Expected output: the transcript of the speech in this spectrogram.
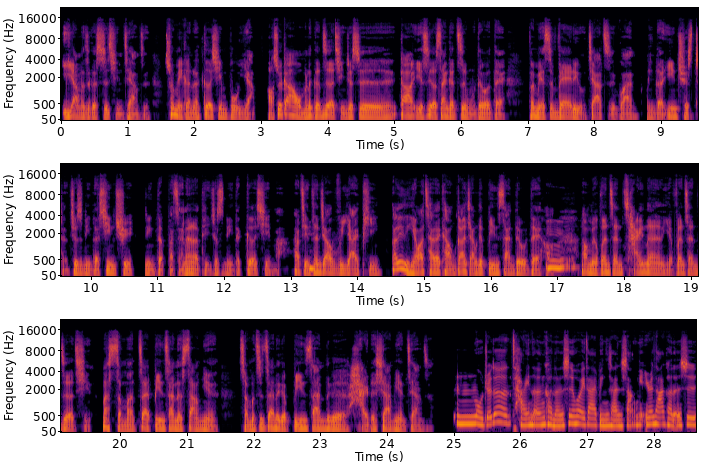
一样的这个事情这样子。所以每个人的个性不一样。好，所以刚好我们那个热情就是刚刚也是有三个字母，对不对？分别是 value 价值观，你的 interest 就是你的兴趣，你的 personality 就是你的个性嘛，它简称叫 VIP。那你你要不要猜猜看？我们刚刚讲那个冰山，对不对？哈，那我们有分成才能，也分成热情。那什么在冰山的上面？什么是在那个冰山那个海的下面？这样子？嗯，我觉得才能可能是会在冰山上面，因为它可能是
